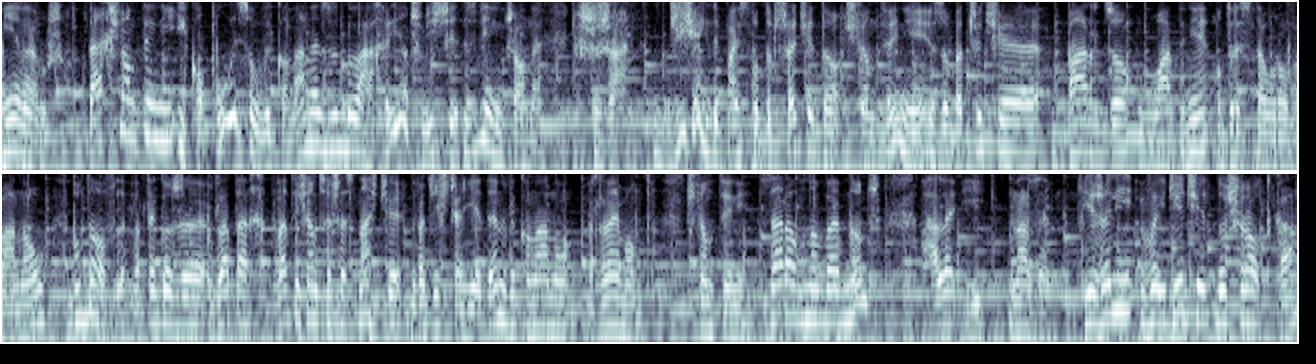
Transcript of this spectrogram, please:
nienaruszona. Dach świątyni i kopuły są wykonane z blachy i oczywiście zwieńczone krzyżami. Dzisiaj, gdy Państwo dotrzecie do świątyni, zobaczycie bardzo ładnie odrestaurowaną budowlę, dlatego że w latach 2016-2021 wykonano remont świątyni zarówno wewnątrz, ale i na zewnątrz. Jeżeli wejdziecie do środka,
